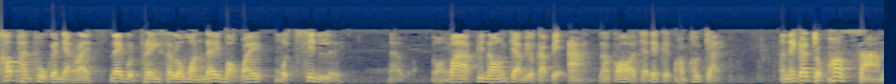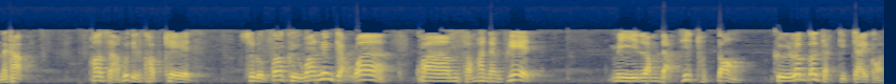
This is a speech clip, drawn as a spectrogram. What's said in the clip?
เขาพันผูกกันอย่างไร ในบทเพลงซาโลมอนได้บอกไว้หมดสิ้นเลยนะหวังว่าพี่น้องจะมีโอกาสไปอ่าน แล้วก็จะได้เกิดความเข้าใจ อันนี้ก็จบข้อสามนะครับ ข้อสามพูดถึงขอบเขต สรุปก็คือว่าเนื่องจากว่าความสัมพันธ์ทางเพศ มีลำดับที่ถูกต้อง คือเริ่มต้นจากจิตใจก่อน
